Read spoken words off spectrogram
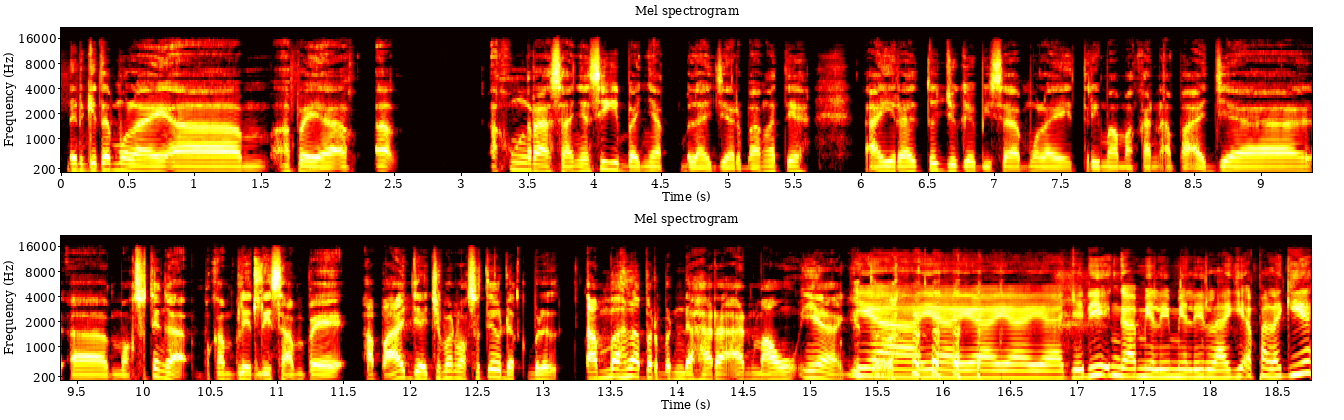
Dan kita mulai em, apa ya? a- Aku ngerasanya sih banyak belajar banget ya. Aira itu juga bisa mulai terima makan apa aja. Em, maksudnya nggak completely sampai apa aja, cuman maksudnya udah ber- tambahlah perbendaharaan maunya gitu. Iya, iya, iya, iya, iya. Jadi nggak milih-milih lagi. Apalagi ya,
